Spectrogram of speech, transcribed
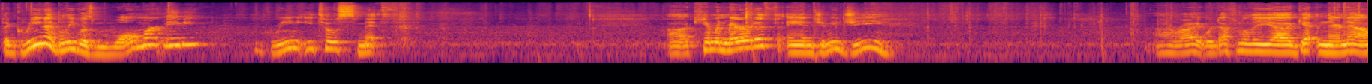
the green I believe was Walmart maybe. Green Ito Smith. Uh, Cameron Meredith and Jimmy G. All right, we're definitely uh, getting there now.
